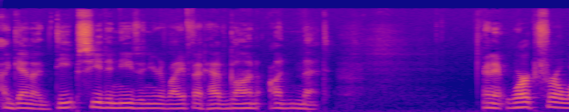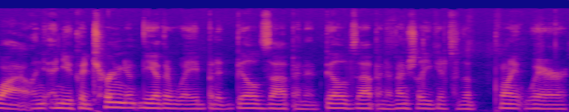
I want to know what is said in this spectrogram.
again, a deep seated needs in your life that have gone unmet. And it worked for a while, and, and you could turn the other way, but it builds up and it builds up, and eventually you get to the point where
